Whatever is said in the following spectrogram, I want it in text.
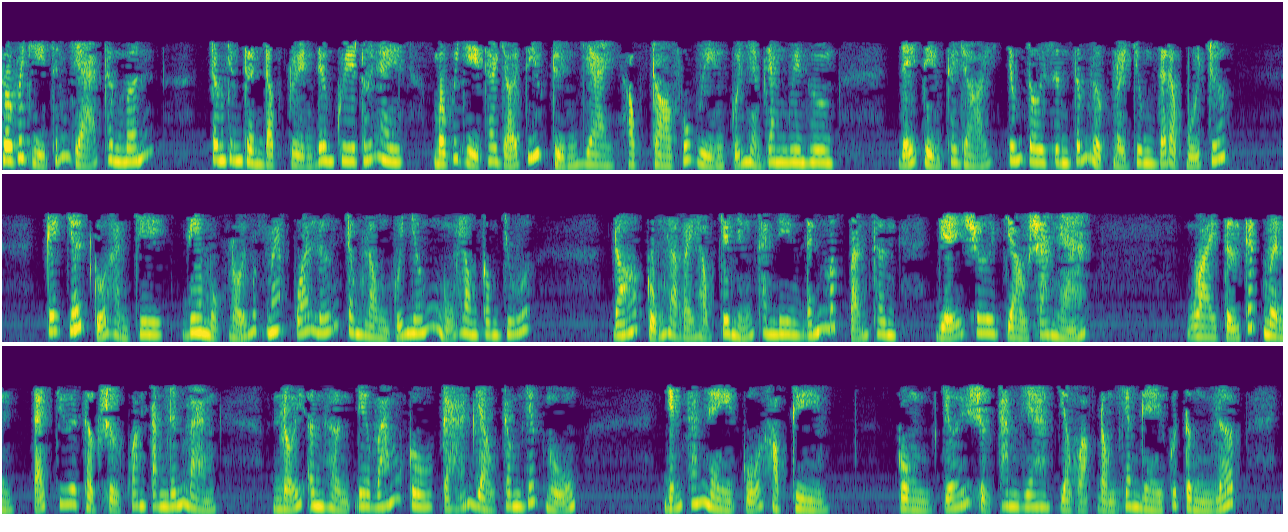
Thưa quý vị thính giả thân mến, trong chương trình đọc truyện đêm khuya tối nay, mời quý vị theo dõi tiếp truyện dài Học trò phố huyện của nhà văn Nguyên Hương. Để tiện theo dõi, chúng tôi xin tóm lược nội dung đã đọc buổi trước. Cái chết của Hành Chi ghi một nỗi mất mát quá lớn trong lòng của nhóm Ngũ Long Công Chúa. Đó cũng là bài học cho những thanh niên đánh mất bản thân, dễ rơi vào sa ngã. Ngoài tự trách mình đã chưa thật sự quan tâm đến bạn, nỗi ân hận đeo bám cô cả vào trong giấc ngủ. Những tháng ngày của học kỳ, cùng với sự tham gia vào hoạt động văn nghệ của từng lớp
